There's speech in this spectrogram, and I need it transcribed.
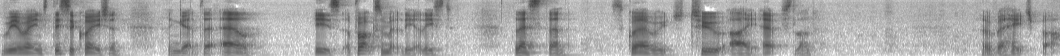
rearrange this equation and get that L is approximately, at least, less than square root 2i epsilon over h bar.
